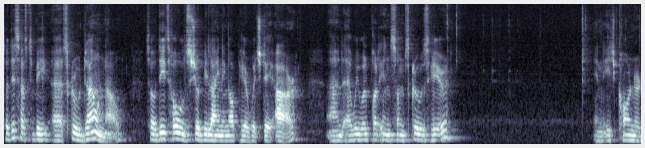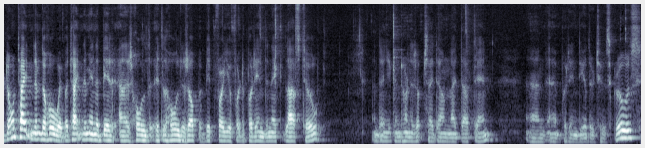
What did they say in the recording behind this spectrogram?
So this has to be uh, screwed down now. So these holes should be lining up here, which they are. And uh, we will put in some screws here in each corner. Don't tighten them the whole way, but tighten them in a bit and it hold, it'll hold it up a bit for you for to put in the next, last two. and then you can turn it upside down like that then and uh, put in the other two screws.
